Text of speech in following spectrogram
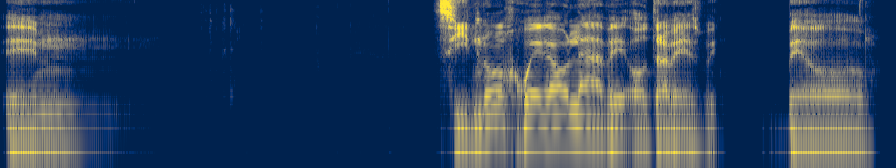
Em, si no juega Olave, otra vez, güey. Veo.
